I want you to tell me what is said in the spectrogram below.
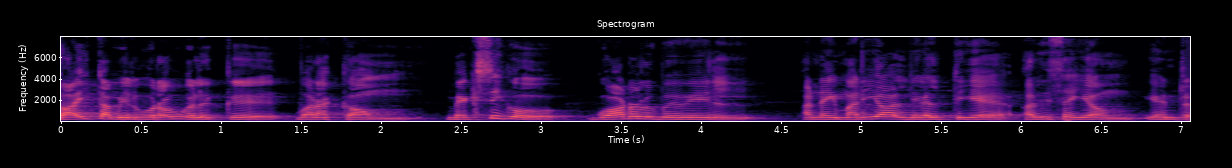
தாய் தமிழ் உறவுகளுக்கு வணக்கம். மெக்சிகோ குவாடலுபுவில் அன்னை மரியால் நிகழ்த்திய அதிசயம் என்ற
